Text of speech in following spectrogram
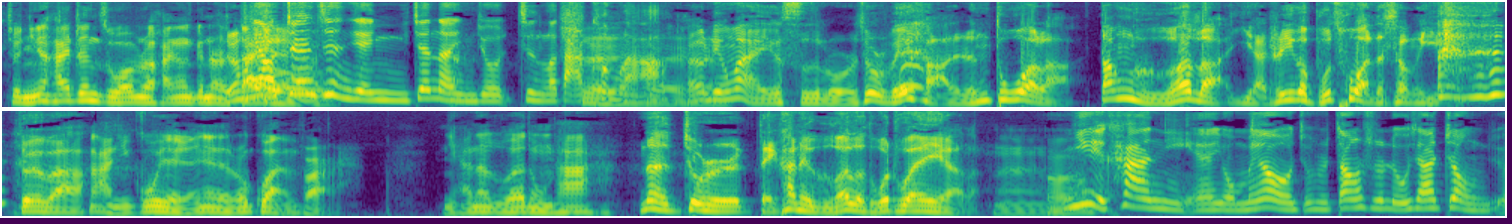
就您还真琢磨着还能跟这儿你你要。真进去，你真的你就进了大坑了啊！是还有另外一个思路，就是违法的人多了，当蛾子也是一个不错的生意，对吧？那你估计人家那都是惯犯儿，你还能讹得动他？那就是得看这蛾子多专业了。嗯，嗯你得看你有没有就是当时留下证据，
